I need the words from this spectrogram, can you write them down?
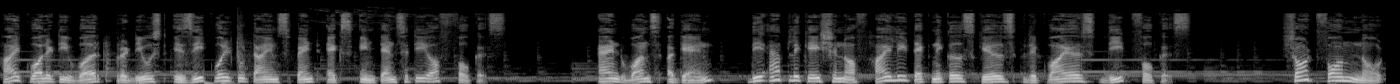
High quality work produced is equal to time spent x intensity of focus. And once again, the application of highly technical skills requires deep focus. Short form note,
